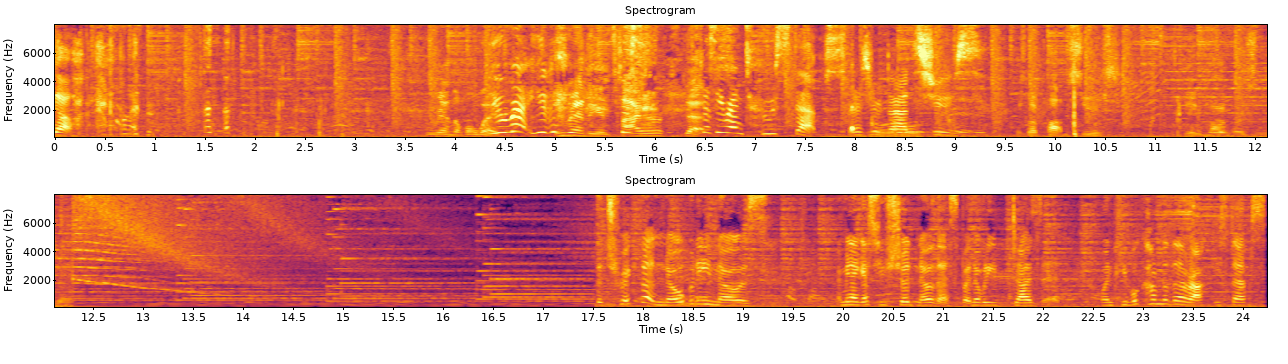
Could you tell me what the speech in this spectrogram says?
Go, come on. You ran the whole way. You ran, you, You ran the entire step. Jesse ran two steps. There's your dad's shoes. There's my pop's shoes. Converse's on. The trick that nobody knows, I mean, I guess you should know this, but nobody does it. When people come to the Rocky Steps,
